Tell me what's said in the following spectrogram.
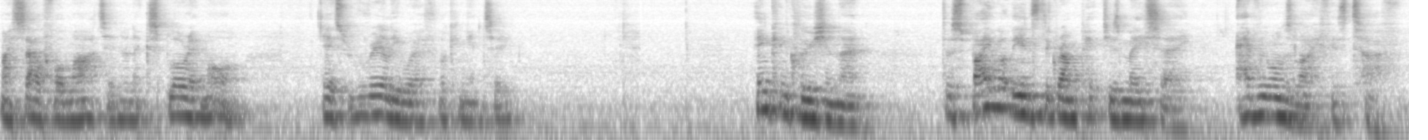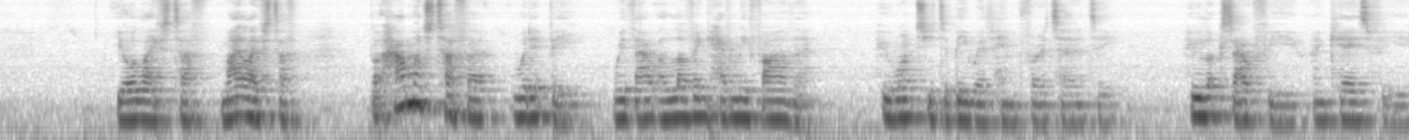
myself or Martin and explore it more? It's really worth looking into. In conclusion, then, despite what the Instagram pictures may say, everyone's life is tough. Your life's tough, my life's tough, but how much tougher would it be without a loving Heavenly Father who wants you to be with Him for eternity, who looks out for you and cares for you?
